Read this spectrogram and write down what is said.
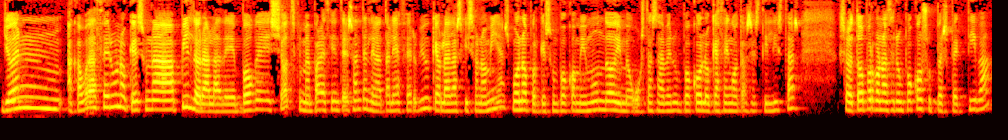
Yo en- acabo de hacer uno que es una píldora, la de Vogue Shots, que me ha parecido interesante, el de Natalia Fairview, que habla de las fisonomías. Bueno, porque es un poco mi mundo y me gusta saber un poco lo que hacen otras estilistas sobre todo por conocer un poco su perspectiva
